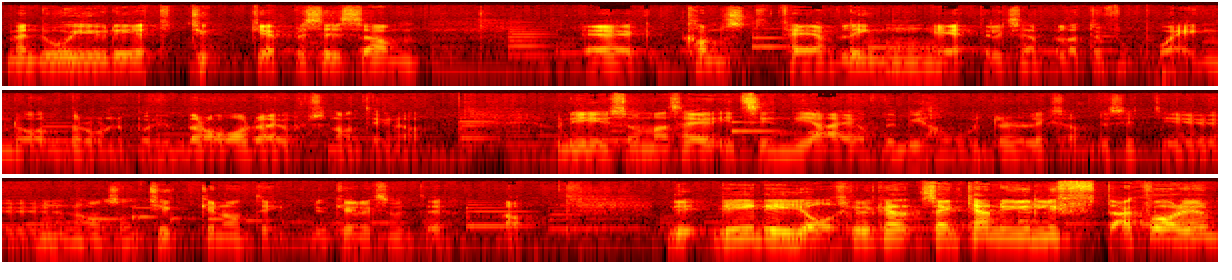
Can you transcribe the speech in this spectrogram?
Men då är ju det ett tycke, precis som eh, konsttävling Mm. är till exempel att du får poäng då beroende på hur bra du har gjort någonting då. Och det är ju som man säger, it's in the eye of the beholder liksom. Det sitter ju Mm. någon som tycker någonting. Du kan ju liksom inte, ja. Det, det är det jag skulle kunna, sen kan du ju lyfta akvarium.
